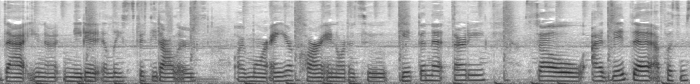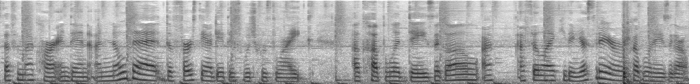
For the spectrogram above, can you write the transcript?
that, you know, needed at least $50 or more in your cart in order to get the net 30. So I did that. I put some stuff in my cart and then I know that the first thing I did this, which was like a couple of days ago, I I feel like either yesterday or a couple of days ago.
